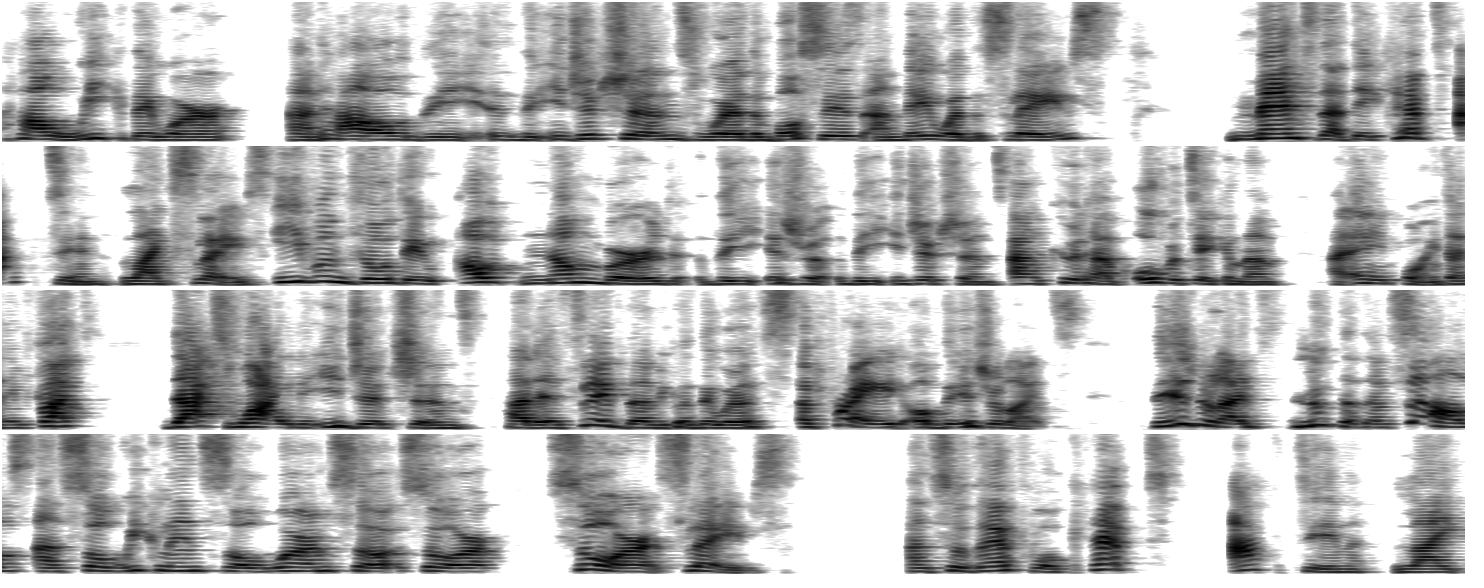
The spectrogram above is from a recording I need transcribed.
how weak they were and how the, the Egyptians were the bosses and they were the slaves meant that they kept acting like slaves, even though they outnumbered the Israel, the Egyptians and could have overtaken them at any point. And in fact, that's why the Egyptians had enslaved them because they were afraid of the Israelites the Israelites looked at themselves and saw weaklings, saw worms, saw, saw, saw slaves, and so therefore kept acting like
